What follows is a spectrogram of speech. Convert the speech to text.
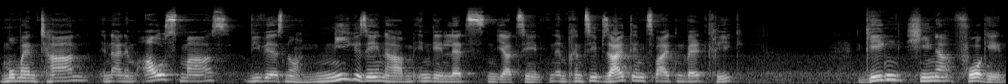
momentan in einem Ausmaß, wie wir es noch nie gesehen haben in den letzten Jahrzehnten, im Prinzip seit dem Zweiten Weltkrieg, gegen China vorgehen,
